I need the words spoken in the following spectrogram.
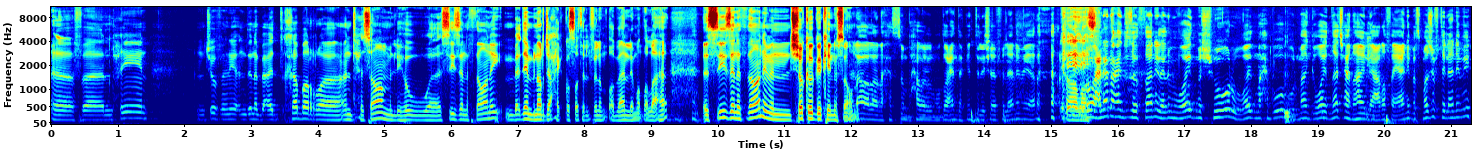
آه فالحين نشوف هنا عندنا بعد خبر آه عند حسام اللي هو ال season الثاني. بعدين بنرجع حق قصة الفيلم طبعا اللي ما طلعها. ال season الثاني من Shokugeki no Soma لا والله أنا حسون بحول الموضوع عندك. أنت اللي شايف الأنمي. أنا خلاص. هو اعلنوا عن الجزء الثاني. الأنمي وايد مشهور ووايد محبوب والمانجا وايد ناجحة. أنا هاي اللي أعرفها يعني. بس ما شفت الأنمي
